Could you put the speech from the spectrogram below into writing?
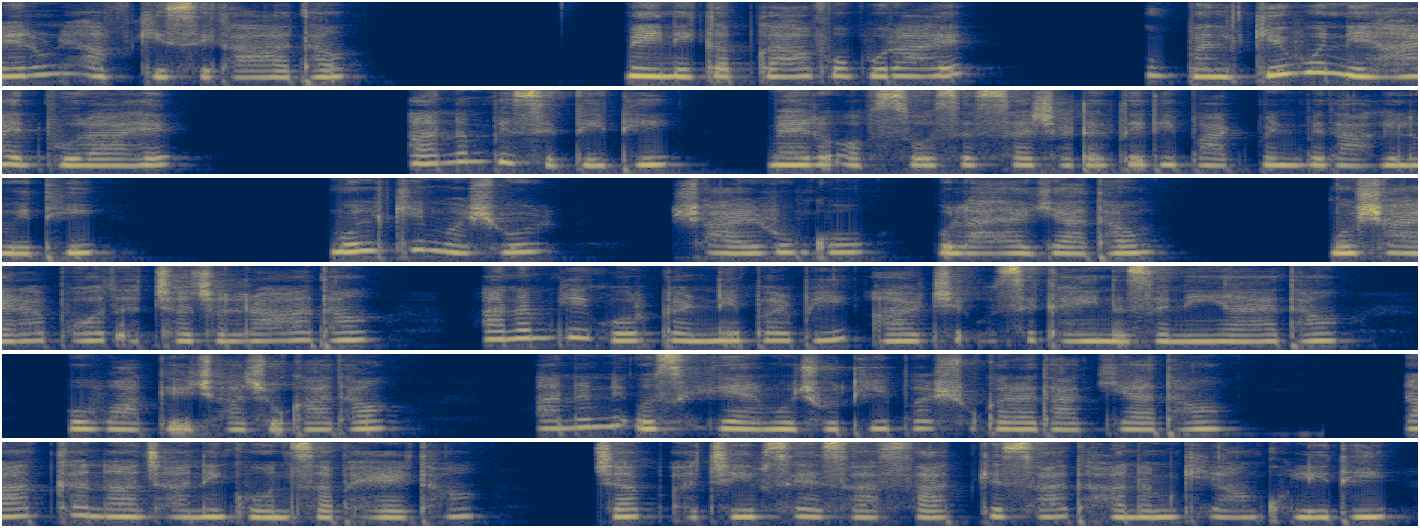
मेहरू ने हफ्की से कहा था? मैंने कब कहा वो बुरा है? बल्कि वो नहायत बुरा है। आनम भी सिद्धि थी। मेहरू अफसोस से सर झटकते डिपार्टमेंट में दाखिल हुई थी। मुल्क के मशहूर शायरों को बुलाया गया था। मुशायरा बहुत अच्छा चल रहा था। आनम के गौर करने पर भी आर्चे उसे कहीं नज़र नहीं आया था। वो वाकई जा चुका था। आनम ने उसकी गैर मौजूदगी पर शुक्र अदा किया था। रात का ना जाने कौन सा भय था, जब अजीब से एहसास के साथ हानम की आँख खुली थी।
